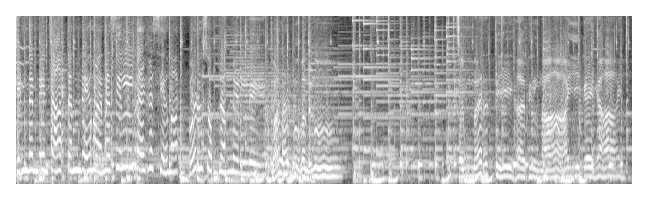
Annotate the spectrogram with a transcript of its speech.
ചിണ്ടന്റെ ചാത്തന്റെ മനസ്സിൽ രഹസ്യമായി ഒരു സ്വപ്നം മെല്ലെ വളർന്നു വന്നു. ചെമ്മരത്തി അതിൽ നായികയായി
